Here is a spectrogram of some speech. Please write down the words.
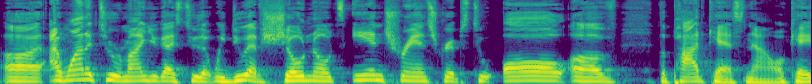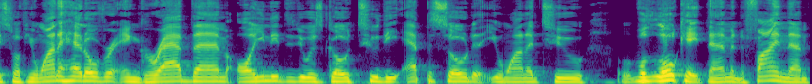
Uh, I wanted to remind you guys too that we do have show notes and transcripts to all of the podcasts now. Okay. So if you want to head over and grab them, all you need to do is go to the episode that you wanted to locate them and to find them.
